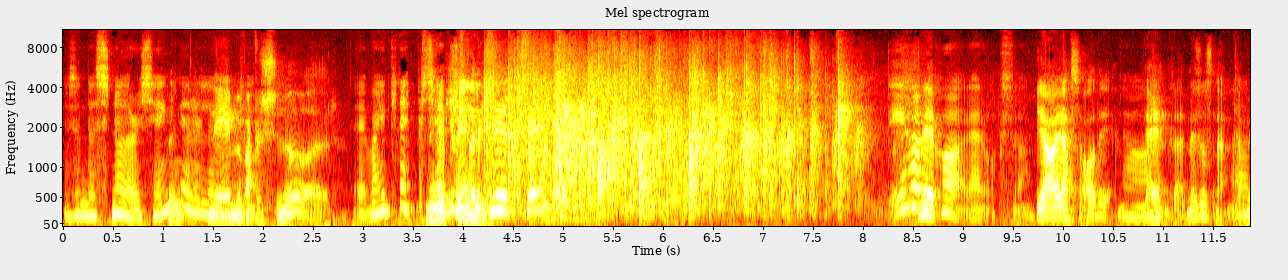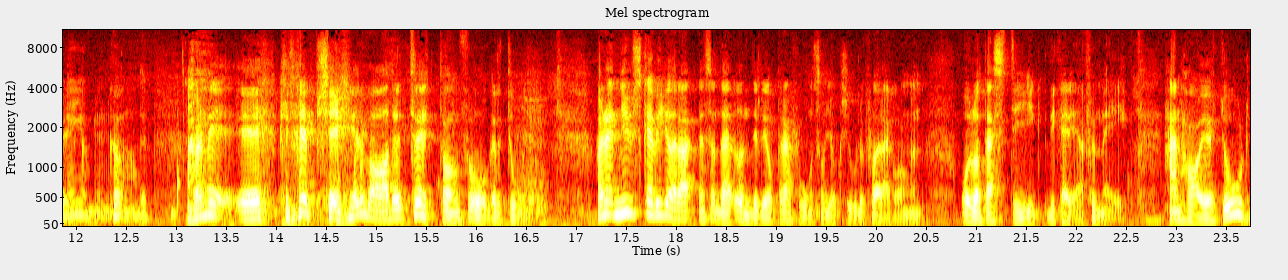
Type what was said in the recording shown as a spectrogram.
du. sån där snörkängor eller Nej, vad men varför snör? var. Eh, Vad är knäppkängor? Knäppkängor. Knäppkängor! Det har vi kvar här också. Ja, jag sa det. Ja. Jag ändrade mig så snabbt Ja, jag kunde. Hörrni, eh, knäppkängor var det, 13 frågor tog det. Hörrni, nu ska vi göra en sån där underlig operation som vi också gjorde förra gången och låta Stig vikariera för mig. Han har ju ett ord,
